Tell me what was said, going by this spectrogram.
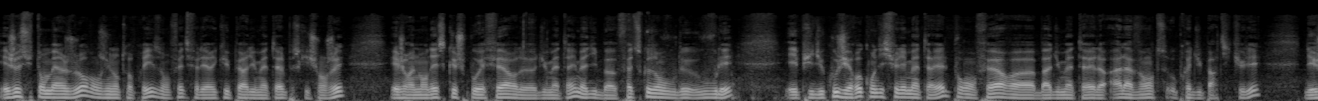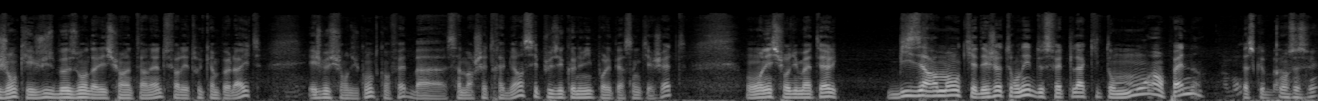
Et je suis tombé un jour dans une entreprise où en fait il fallait récupérer du matériel parce qu'il changeait. Et j'aurais demandé ce que je pouvais faire du matériel. Il m'a dit bah faites ce que vous voulez. Vous voulez. Et puis du coup j'ai reconditionné le matériel pour en faire euh, bah, du matériel à la vente auprès du particulier, des gens qui aient juste besoin d'aller sur internet faire des trucs un peu light. Et je me suis rendu compte qu'en fait bah ça marchait très bien, c'est plus économique pour les personnes qui achètent. On est sur du matériel bizarrement qui a déjà tourné de ce fait-là qui tombe moins en peine. Parce que bah, comment ça se fait?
